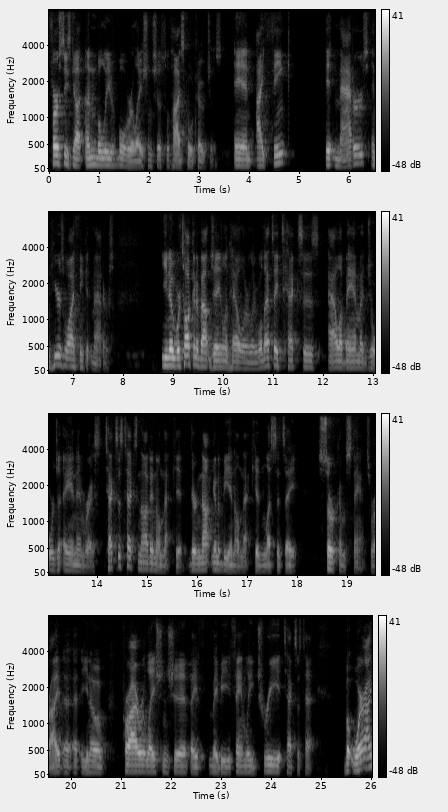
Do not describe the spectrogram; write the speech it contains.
First, he's got unbelievable relationships with high school coaches. And I think it matters. And here's why I think it matters. You know, we're talking about Jalen Hale earlier. Well, that's a Texas, Alabama, Georgia A&M race. Texas Tech's not in on that kid. They're not going to be in on that kid unless it's a circumstance, right? Uh, uh, you know, a prior relationship, a maybe family tree at Texas Tech. But where I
